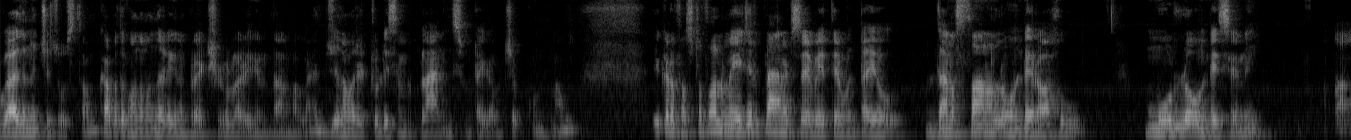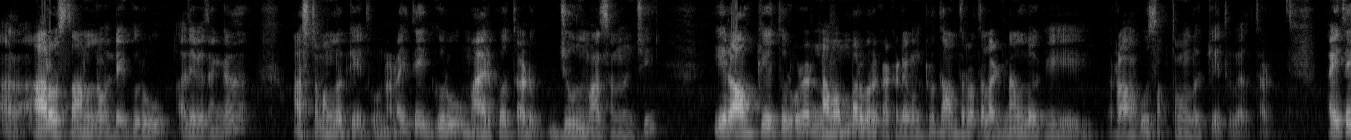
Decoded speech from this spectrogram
ఉగాది నుంచి చూస్తాం. కాకపోతే కొంతమంది అడిగిన ప్రేక్షకులు అడిగిన దానివల్ల జనవరి టు డిసెంబర్ ప్లానింగ్స్ ఉంటాయి కాబట్టి చెప్పుకుంటున్నాం. ఇక్కడ first of all major planets ఏవైతే ఉంటాయో ధనస్థానంలో ఉండే రాహువు మూడులో ఉండే శని ఆరో స్థానంలో ఉండే గురువు అదేవిధంగా అష్టమంలో కేతు ఉన్నాడు. అయితే ఈ గురువు మారిపోతాడు జూన్ మాసం నుంచి. ఈ రాహు కేతువులు కూడా నవంబర్ వరకు అక్కడే ఉంటారు. దాని తర్వాత లగ్నంలోకి రాహు సప్తమంలోకి కేతు వెళ్తాడు. అయితే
